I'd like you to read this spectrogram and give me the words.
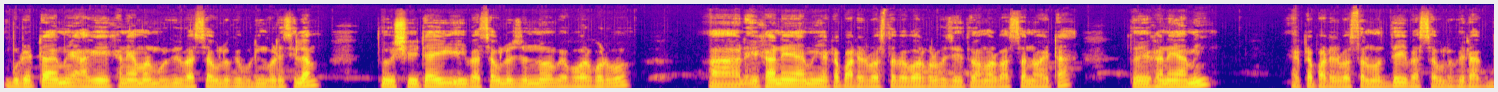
বুডারটা আমি আগে এখানে আমার মুরগির বাচ্চাগুলোকে বুডিং করেছিলাম। তো সেইটাই এই বাচ্চাগুলোর জন্য ব্যবহার করব। আর এখানে আমি একটা পাটের বস্তা ব্যবহার করব, যেহেতু আমার বাচ্চা নয়টা। তো এখানে আমি একটা পাটের বস্তার মধ্যে এই বাচ্চাগুলোকে রাখব।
